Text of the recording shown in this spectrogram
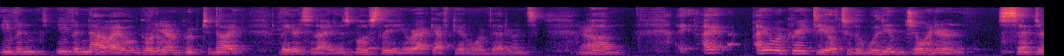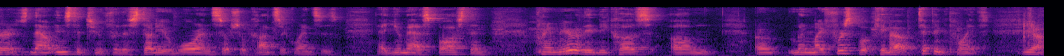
even even now, I will go to Yeah. a group tonight, later tonight, who's mostly Iraq, Afghan war veterans. yeah. Um, I, I, I owe a great deal to the William Joiner Center, it's now Institute for the Study of War and Social Consequences at UMass Boston, primarily because um, uh, when my first book came out, Tipping Point, yeah.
